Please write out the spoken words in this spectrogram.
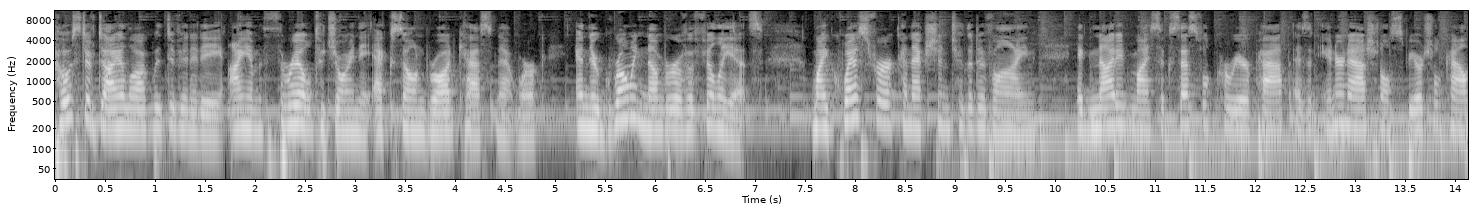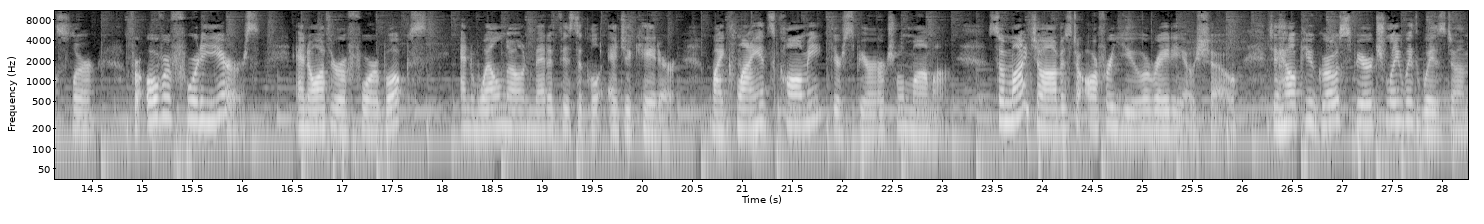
host of Dialogue with Divinity, I am thrilled to join the Zone Broadcast Network and their growing number of affiliates. My quest for a connection to the divine ignited my successful career path as an international spiritual counselor for over 40 years, an author of four books, and well known metaphysical educator. My clients call me their spiritual mama. So, my job is to offer you a radio show to help you grow spiritually with wisdom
